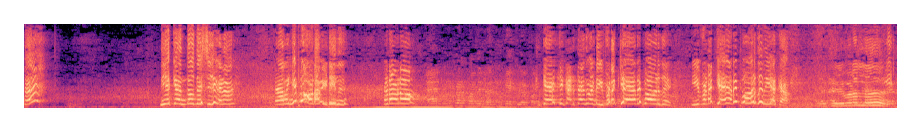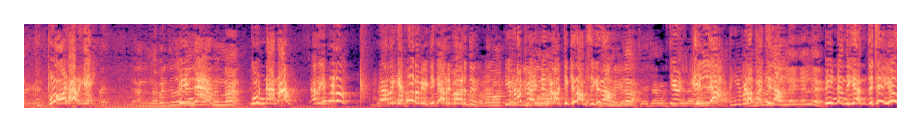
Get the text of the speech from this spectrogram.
ഏ നീയൊക്കെ എന്താ ഉദ്ദേശിച്ചേക്കണേ ഇറങ്ങി പോടാ വീട്ടിൽ നിന്ന് എടാ എടോ. കേക്ക് കടത്താന്ന് വേണ്ട ഇവിടെ കേറി പോവരുത് ഇവിടെ കേറി പോവരുത് നീയൊക്കെ പോടാ ഇറങ്ങി. പിന്നെ കുണ്ടാന്നാ ഇറങ്ങി പോടാ ഇറങ്ങി പോടാ വീട്ടിൽ കയറി പോരുത് ഇവിടെ പെണ്ണുങ്ങൾ ഒറ്റയ്ക്ക് താമസിക്കുന്ന. ഇല്ല. ഇവിടെ പറ്റില്ല. പിന്നെ നീ എന്ത് ചെയ്യും?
